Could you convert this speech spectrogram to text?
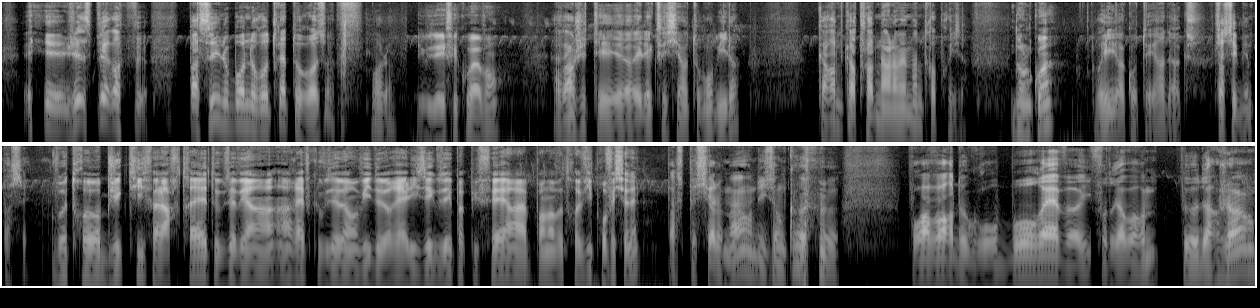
et j'espère passer une bonne retraite heureuse. Voilà. Et vous avez fait quoi avant? Avant, j'étais euh, électricien automobile, 44 ans dans la même entreprise. Dans le coin? Oui, à côté, à Dax. Ça s'est bien passé. Votre objectif à la retraite, vous avez un, un rêve que vous avez envie de réaliser, que vous n'avez pas pu faire euh, pendant votre vie professionnelle? Pas spécialement, disons que pour avoir de gros beaux rêves, il faudrait avoir un peu d'argent.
